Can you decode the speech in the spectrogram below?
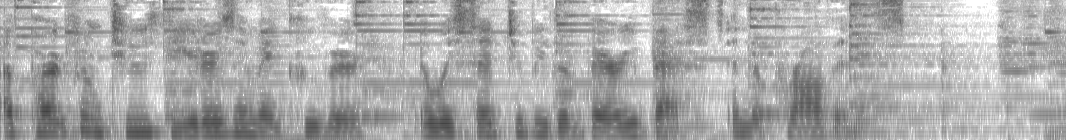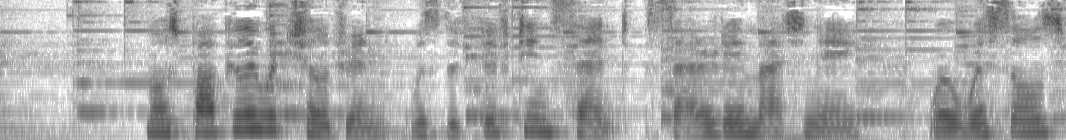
Apart from two theaters in Vancouver, it was said to be the very best in the province. Most popular with children was the 15 cent Saturday matinee, where whistles,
